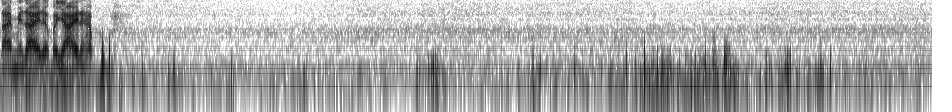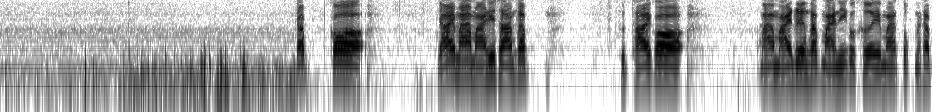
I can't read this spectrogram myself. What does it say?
ได้ไม่ได้เดี๋ยวก็ย้ายนะครับ ก็ย้ายมาหมายที่สามครับ สุดท้ายก็มาหมายเดิมครับ หมายนี้ก็เคยมาตกนะครับ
